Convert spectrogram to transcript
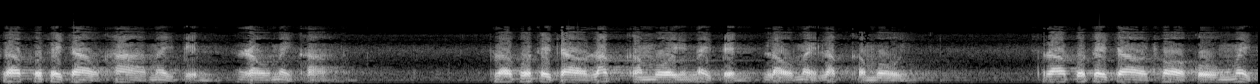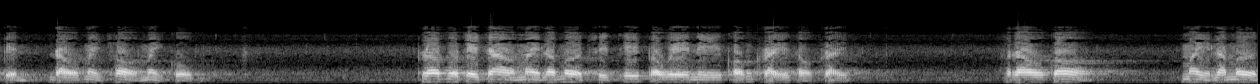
พระพุทธเจ้าฆ่าไม่เป็น เราไม่ฆ่า พระพุทธเจ้าลักขโมยไม่เป็น เราไม่ลักขโมย พระพุทธเจ้าช่อโกงไม่เป็น เราไม่ช่อไม่โกง พระพุทธเจ้าไม่ละเมิดสิทธิประเวณีของใครต่อใคร เราก็ไม่ละเมิด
